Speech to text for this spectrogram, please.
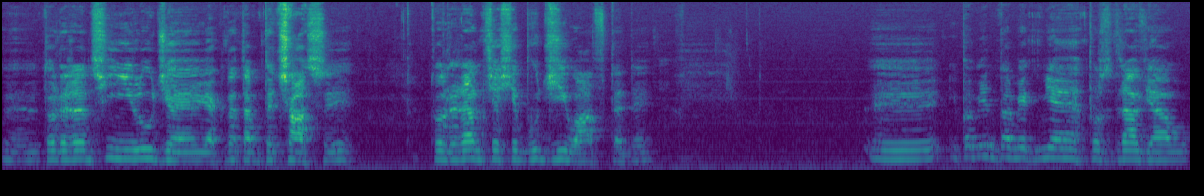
e, tolerancyjni ludzie jak na tamte czasy. Tolerancja się budziła wtedy. Yy, I pamiętam, jak mnie pozdrawiał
